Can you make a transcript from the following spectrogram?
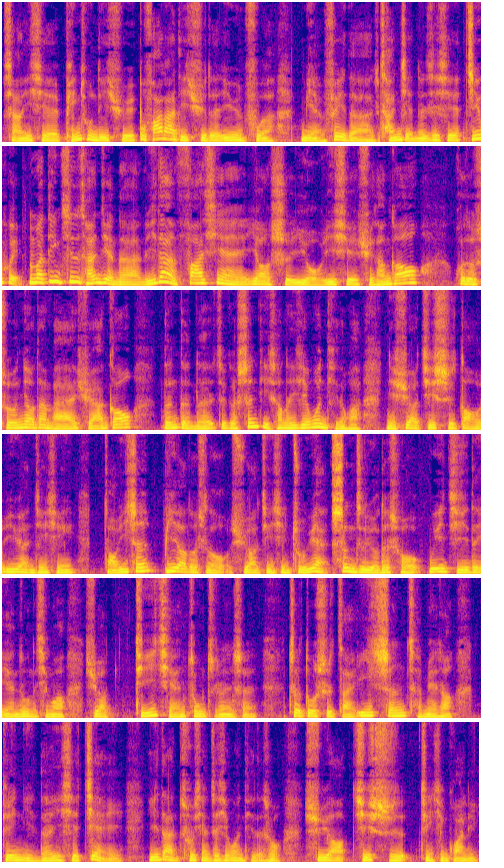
像一些贫穷地区、不发达地区的孕妇啊，免费的产检的这些机会。那么定期的产检呢，一旦发现要是有一些血糖高，或者说尿蛋白、血压高等等的这个身体上的一些问题的话，你需要及时到医院进行找医生，必要的时候需要进行住院，甚至有的时候危急的严重的情况需要提前终止妊娠，这都是在医生层面上给你的一些建议。一旦出现这些问题的时候，需要及时进行管理。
